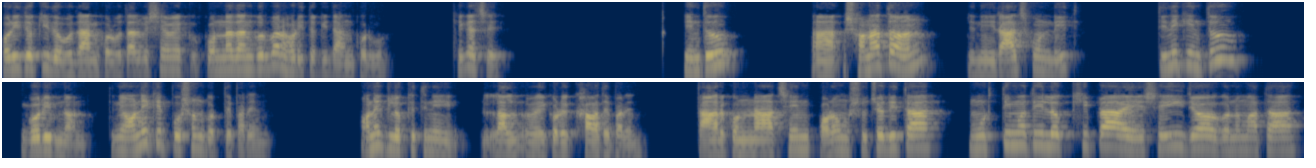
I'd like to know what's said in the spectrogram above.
হরিত কি দেবো? দান করব। তার বিষয়ে আমি কন্যা দান করব আর হরিত কি দান করব? ঠিক আছে? কিন্তু সনাতন যিনি রাজপণ্ডিত, তিনি কিন্তু গরিব নন। তিনি অনেকের পোষণ করতে পারেন। অনেক লোককে তিনি লাল এ করে খাওয়াতে পারেন। তার কন্যা আছেন পরম সুচরিতা, মূর্তিমতী লক্ষ্মী প্রায় সেই জগন্মাতা।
